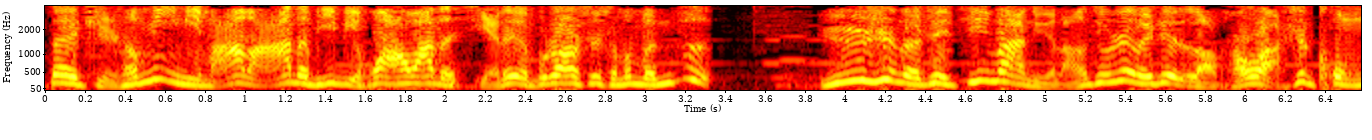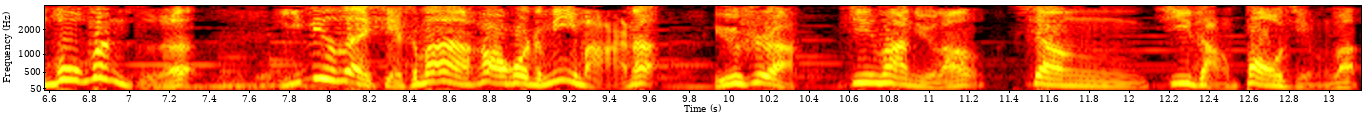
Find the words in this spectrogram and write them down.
在纸上密密麻麻的、比比划划的写着，也不知道是什么文字。于是呢，这金发女郎就认为这老头啊是恐怖分子，一定在写什么暗号或者密码呢。于是啊，金发女郎向机长报警了，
